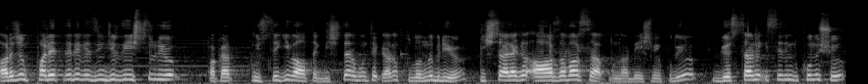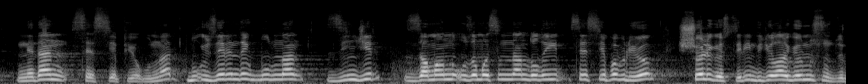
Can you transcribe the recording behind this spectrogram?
aracın paletleri ve zincir değiştiriliyor. Fakat üstteki ve alttaki dişler bunu tekrardan kullanılabiliyor. Dişle alakalı arıza varsa bunlar değişim yapılıyor. Göstermek istediğim konu şu. Neden ses yapıyor bunlar? Bu üzerinde bulunan zincir zamanla uzamasından dolayı ses yapabiliyor. Şöyle göstereyim. Videolar görmüşsünüzdür.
